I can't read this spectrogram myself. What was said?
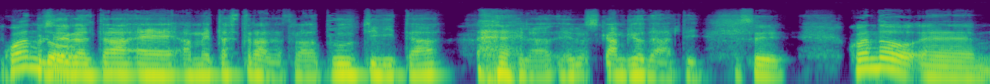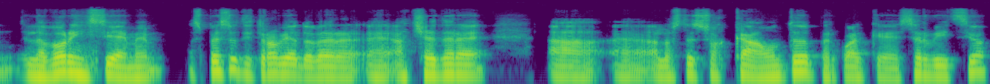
quando... Questo in realtà è a metà strada tra la produttività e, la, e, lo scambio dati. Sì. Quando eh, lavori insieme, spesso ti trovi a dover eh, accedere a, eh, allo stesso account per qualche servizio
